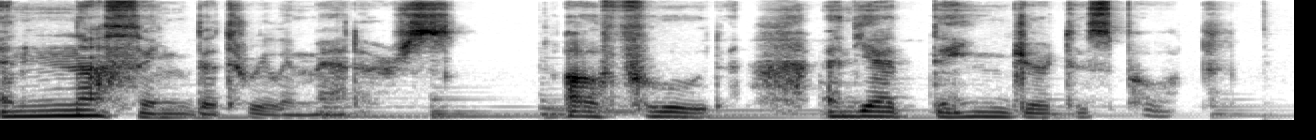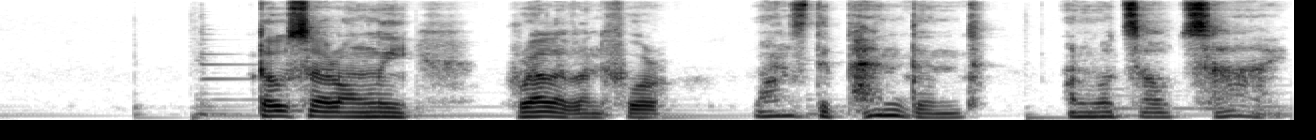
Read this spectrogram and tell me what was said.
and nothing that really matters. Our food, and yet danger to spot. Those are only relevant for one's dependent on what's outside.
